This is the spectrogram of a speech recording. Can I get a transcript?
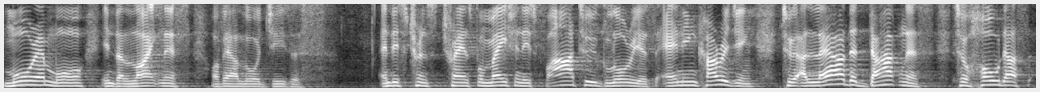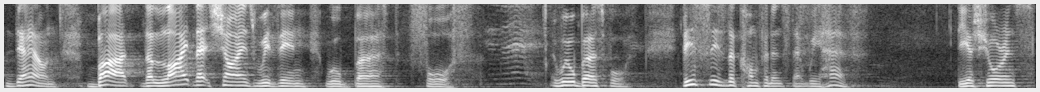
more and more in the likeness of our Lord Jesus. And this trans- transformation is far too glorious and encouraging to allow the darkness to hold us down. But the light that shines within will burst forth. Amen. It will burst forth. This is the confidence that we have the assurance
